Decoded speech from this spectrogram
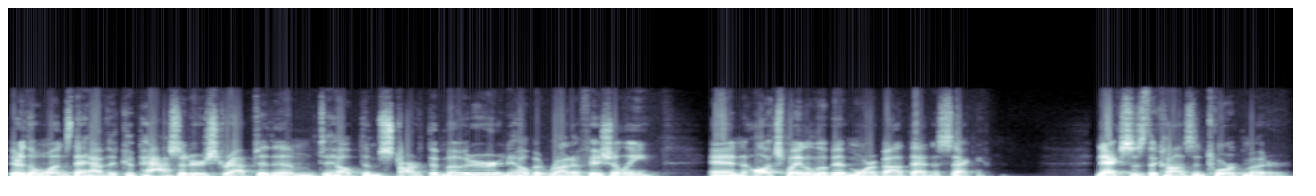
They're the ones that have the capacitors strapped to them to help them start the motor and help it run efficiently. And I'll explain a little bit more about that in a second. Next is the constant torque motor.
